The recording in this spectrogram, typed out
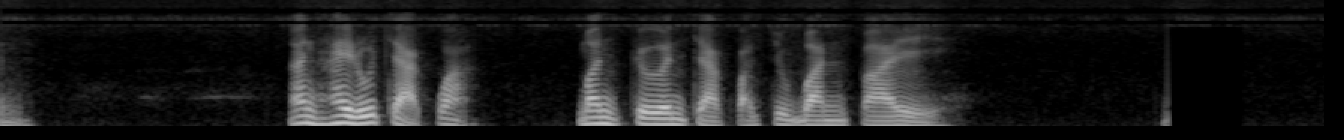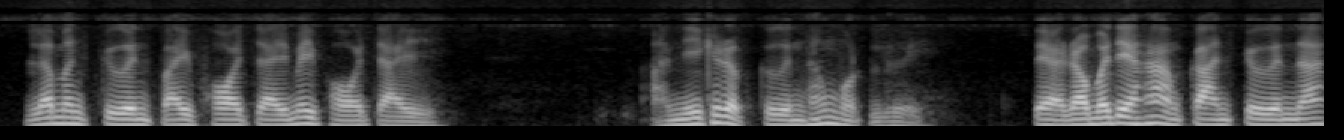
นนั่นให้รู้จักว่า มันเกินจากปัจจุบันไป แล้วมันเกินไปพอใจไม่พอใจ อันนี้คือเกินทั้งหมดเลย แต่เราไม่ได้ห้ามการเกินนะ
